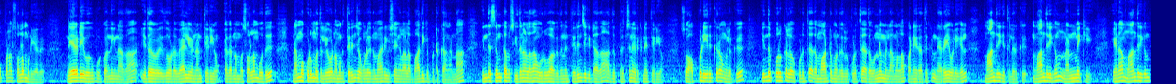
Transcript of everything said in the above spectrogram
ஓப்பனாக சொல்ல முடியாது. நேரடி வகுப்புக்கு வந்தீங்கன்னா தான் இதை இதோட வேல்யூ என்னன்னு தெரியும். இதை நம்ம சொல்லும்போது நம்ம குடும்பத்துலேயோ நமக்கு தெரிஞ்சவங்களோ இந்த மாதிரி விஷயங்களால் பாதிக்கப்பட்டிருக்காங்கன்னா இந்த சிம்டம்ஸ் இதனால தான் உருவாகுதுன்னு தெரிஞ்சுக்கிட்டால் தான் அது பிரச்சனை இருக்குன்னே தெரியும். ஸோ அப்படி இருக்கிறவங்களுக்கு இந்த பொருட்களை கொடுத்து அதை மாற்று மருந்துகள் கொடுத்து அதை ஒன்றும் இல்லாமலாம் பண்ணிடுறதுக்கு நிறைய வழிகள் மாந்திரிகத்தில் இருக்குது மாந்திரிகம் நன்மைக்கு ஏன்னா மாந்திரிகம்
